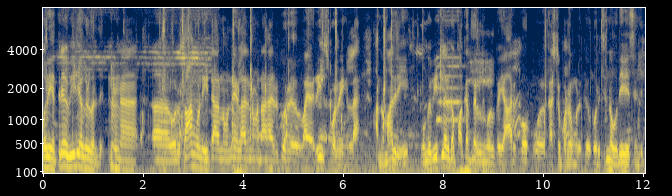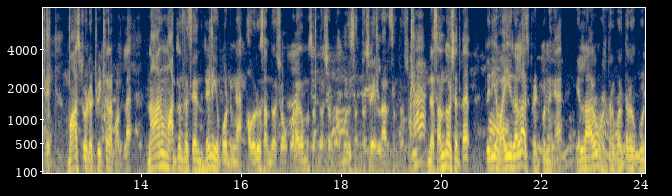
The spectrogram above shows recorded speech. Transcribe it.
ஒரு எத்தனையோ வீடியோகள் வருது. ஒரு சாங் ஒன்று ஹிட் ஆகணும் உடனே எல்லாரும் என்ன பண்ணுறாங்க எடுத்து ஒரு ரீல்ஸ் போடுறீங்கல்ல அந்த மாதிரி உங்கள் வீட்டில் இருக்க பக்கத்தில் இருக்கிறவங்களுக்கு யாருக்கோ ஒரு கஷ்டப்படுறவங்களுக்கு ஒரு சின்ன உதவியை செஞ்சுட்டு மாஸ்டரோட ட்விட்டர் அக்கௌண்ட்டில் நானும் மாற்றத்தை சேர்ந்துட்டேன் நீங்கள் போட்டுருங்க. அவரும் சந்தோஷம் உலகமும் சந்தோஷம் நம்மளும் சந்தோஷம் எல்லாரும் சந்தோஷம். இந்த சந்தோஷத்தை பெரிய வைரலாக ஸ்ப்ரெட் பண்ணுங்க. எல்லாரும் ஒருத்தருக்கு ஒருத்தர் கூட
